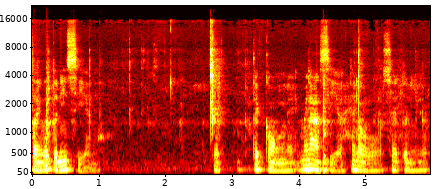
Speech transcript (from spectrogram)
สัยว่าตัวนี้เสียเนี่ยแต่แต่กล่องเนี่ยไม่น่าเสียให้เราใช้ตัวนี้ครับ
